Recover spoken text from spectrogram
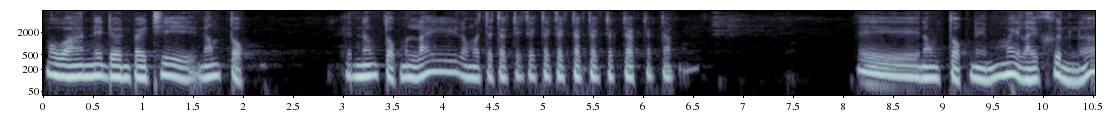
เมื่อวานนี้เดินไปที่น้ำตก เห็นน้ำตกมันไหลลงมาจักจักจักจักจักจักจักจักจักจักจักจักเอ้น้ำตกเนี่ยไม่ไหลขึ้นเหรอ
